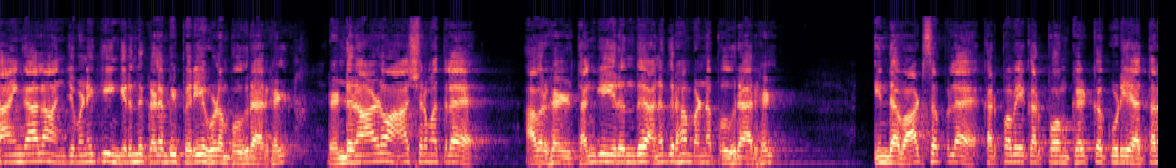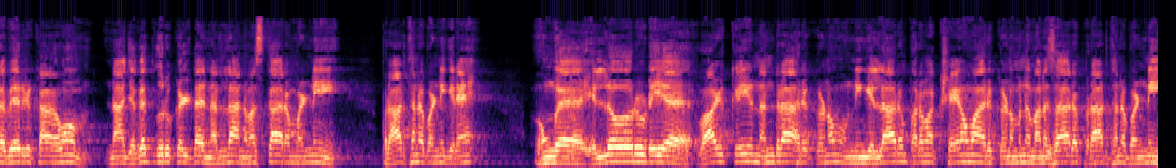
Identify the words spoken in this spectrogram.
சாயங்காலம் அஞ்சு மணிக்கு இங்கிருந்து கிளம்பி பெரியகுளம் போகிறார்கள். ரெண்டு நாளும் ஆசிரமத்தில் அவர்கள் தங்கி இருந்து அனுகிரகம் பண்ண போகிறார்கள். இந்த வாட்ஸ்அப்பில் கற்பவை கற்போம் கேட்கக்கூடிய அத்தனை பேருக்காகவும் நான் ஜெகத்குருக்கள்கிட்ட நல்லா நமஸ்காரம் பண்ணி பிரார்த்தனை பண்ணிக்கிறேன். உங்கள் எல்லோருடைய வாழ்க்கையும் நன்றாக இருக்கணும். நீங்கள் எல்லாரும் பரமக்ஷேமமாக இருக்கணும்னு மனசார பிரார்த்தனை பண்ணி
